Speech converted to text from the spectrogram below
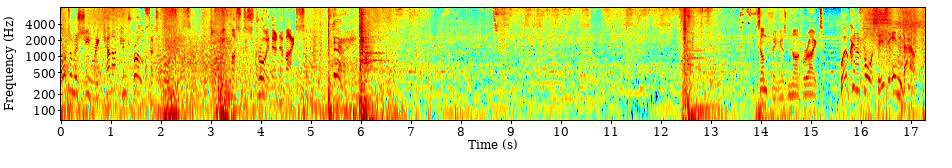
Mortal machinery cannot control such forces. We must destroy their device. Something is not right. Woken forces inbound.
